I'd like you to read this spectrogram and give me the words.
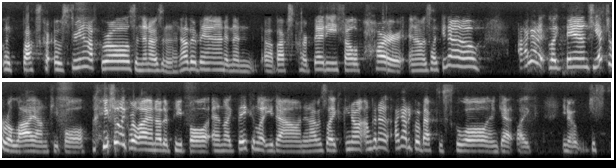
like Boxcar, it was three and a half girls, and then I was in another band, and then uh, Boxcar Betty fell apart, and I was like, you know, I got it. like bands. You have to rely on people. you have to like rely on other people, and like they can let you down. And I was like, you know, I'm gonna, I got to go back to school and get like, you know, just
